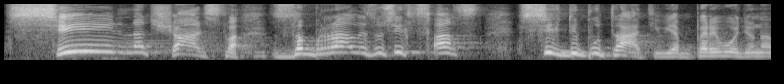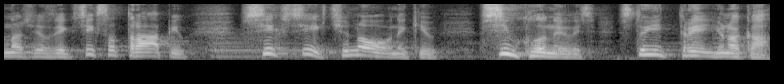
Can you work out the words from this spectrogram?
Всі начальства забрали з усіх царств, всіх депутатів, я переводю на наш язик, всіх сатрапів, всіх всіх чиновників, всі вклонились. Стоїть три юнака.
